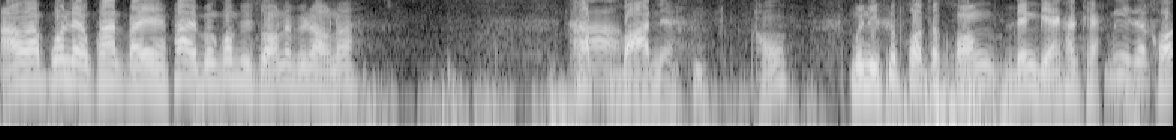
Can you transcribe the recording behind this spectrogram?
เอาครับคนแรกผ่านไปพายเบิ่งคมที่สองนะพี่น้องเนาะครับอ้าวบานเนี่ยเอา มื้อนี้คือพอตะของแดงๆคักแท้มีแต่ของ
